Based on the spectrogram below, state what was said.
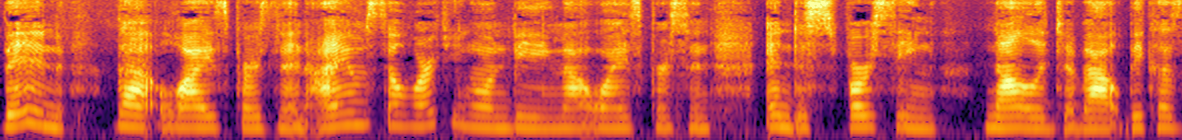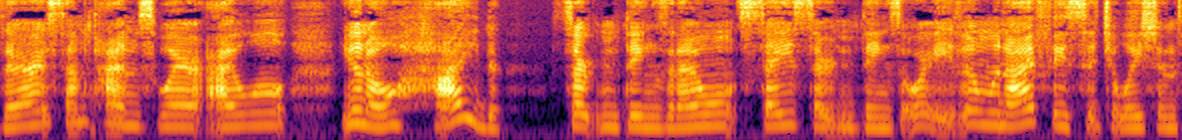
been that wise person. I am still working on being that wise person and dispersing knowledge about because there are some times where I will, you know, hide certain things and I won't say certain things. Or even when I face situations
